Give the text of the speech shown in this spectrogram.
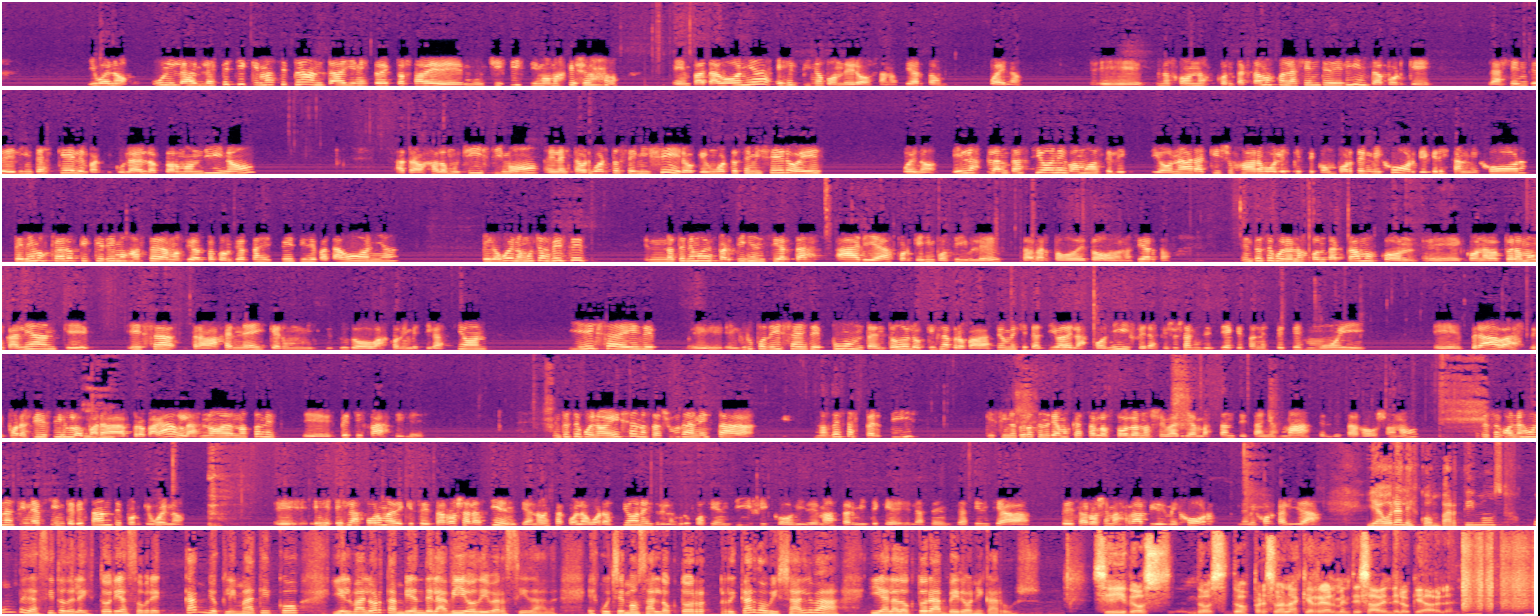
Y bueno, un- la, la especie que más se planta, y en esto Héctor sabe muchísimo más que yo, en Patagonia es el pino ponderosa, ¿no es cierto? Bueno, eh, nos, nos contactamos con la gente del INTA porque la gente del INTA Esquel, en particular el doctor Mondino, ha trabajado muchísimo en la instauración huerto semillero, que un huerto semillero es, bueno, en las plantaciones vamos a seleccionar aquellos árboles que se comporten mejor, que crezcan mejor. Tenemos claro qué queremos hacer, ¿no es cierto?, con ciertas especies de Patagonia, pero bueno, muchas veces no tenemos expertise en ciertas áreas porque es imposible saber todo de todo, ¿no es cierto? Entonces, bueno, nos contactamos con, eh, con la doctora Moncalián, que ella trabaja en NEICER, un instituto vasco de investigación, y ella es de, eh, el grupo de ella es de punta en todo lo que es la propagación vegetativa de las coníferas, que yo ya les decía que son especies muy eh, bravas, por así decirlo, para propagarlas, no, no son es- eh, especies fáciles. Entonces, bueno, ella nos ayuda en esta, nos da esa expertise que si nosotros tendríamos que hacerlo solo nos llevarían bastantes años más el desarrollo, ¿no? Entonces, bueno, es una sinergia interesante porque, bueno, eh, es, es la forma de que se desarrolla la ciencia, ¿no? Esa colaboración entre los grupos científicos y demás permite que la, la ciencia se desarrolle más rápido y mejor, de mejor calidad. Y ahora les compartimos un pedacito de la historia sobre cambio climático y el valor también de la biodiversidad. Escuchemos al doctor Ricardo Villalba y a la doctora Verónica Rush. Sí, dos, dos, dos personas que realmente saben de lo que hablan.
